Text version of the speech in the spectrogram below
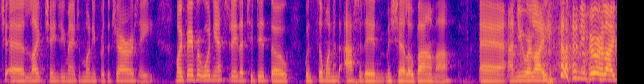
ch- uh, life-changing amount of money for the charity. My favorite one yesterday that you did though was someone had added in Michelle Obama. Uh, and you were like, and you were like,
